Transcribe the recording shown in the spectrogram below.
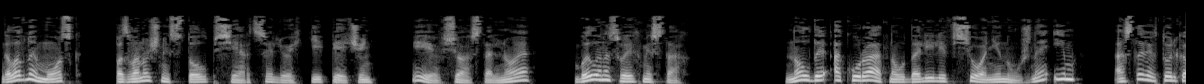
Головной мозг, позвоночный столб, сердце, легкие, печень и все остальное было на своих местах. Нолды аккуратно удалили все ненужное им, оставив только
